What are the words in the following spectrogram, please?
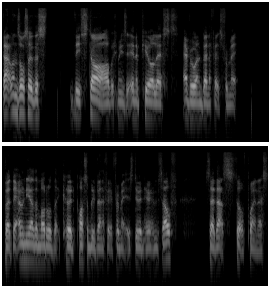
That one's also the the star, which means that in a pure list, everyone benefits from it. But the only other model that could possibly benefit from it is Duinhir himself. So that's sort of pointless.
